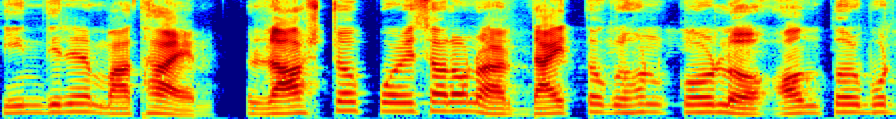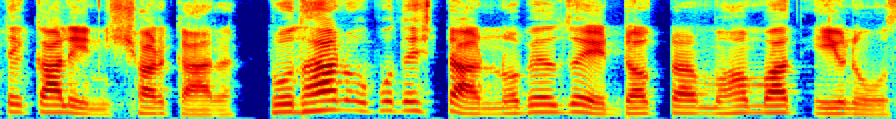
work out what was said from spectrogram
তিন দিনের মাথায় রাষ্ট্র পরিচালনার দায়িত্ব গ্রহণ করল অন্তর্বর্তীকালীন সরকার। প্রধান উপদেষ্টা নোবেলজয়ী ডক্টর মোহাম্মদ ইউনুস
